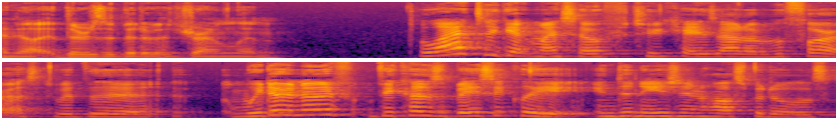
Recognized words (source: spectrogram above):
and like, there's a bit of adrenaline. Well, I had to get myself two k's out of a forest with the. We don't know if because basically Indonesian hospitals,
